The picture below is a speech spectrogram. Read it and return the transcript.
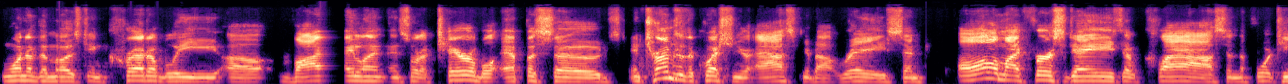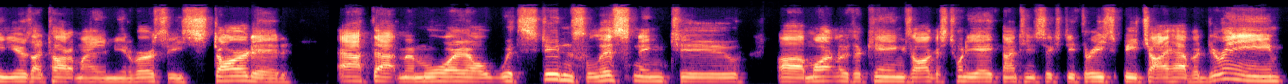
one of the most incredibly uh, violent and sort of terrible episodes in terms of the question you're asking about race. And all of my first days of class in the 14 years I taught at Miami University started at that memorial with students listening to uh, Martin Luther King's August 28, 1963 speech, I Have a Dream,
